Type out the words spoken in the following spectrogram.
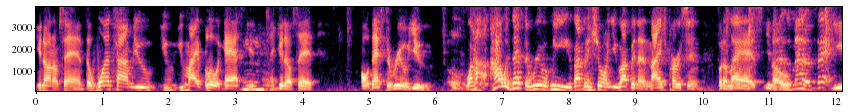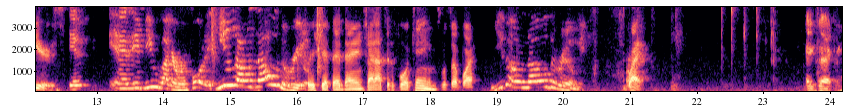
you know what I'm saying. The one time you you you might blow a gasket Mhm. and get upset. Oh, that's the real you. Well, how, how is that the real me? If I've been showing you I've been a nice person for the last you As a know matter of fact, years. And if you like a reporter, you don't know the real. Appreciate that, Dane. Shout out to the Four Kings. What's up, boy? You don't know the real me. Right. Exactly.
